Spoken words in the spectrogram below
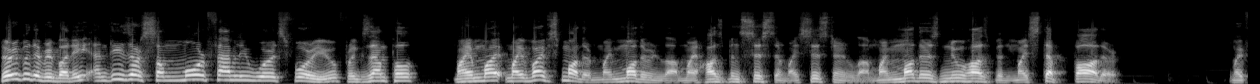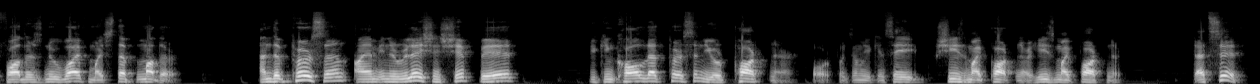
Very good, everybody. And these are some more family words for you. For example, my, my, my wife's mother, my mother in law, my husband's sister, my sister in law, my mother's new husband, my stepfather, my father's new wife, my stepmother. And the person I am in a relationship with, you can call that person your partner. Or, for example, you can say, she's my partner, he's my partner. That's it.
